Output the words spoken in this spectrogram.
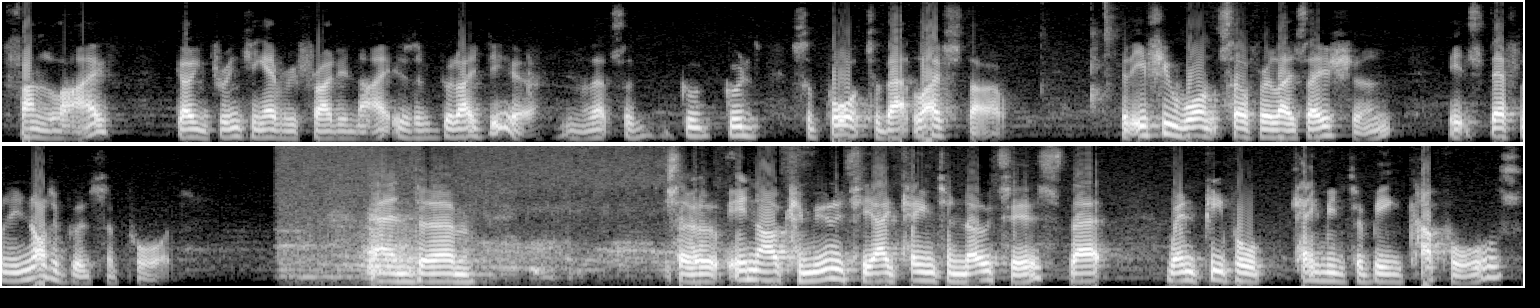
fun life, going drinking every Friday night is a good idea. You know, that's a good, good support to that lifestyle. But if you want self-realization, it's definitely not a good support. And um, so in our community, I came to notice that when people came into being couples,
